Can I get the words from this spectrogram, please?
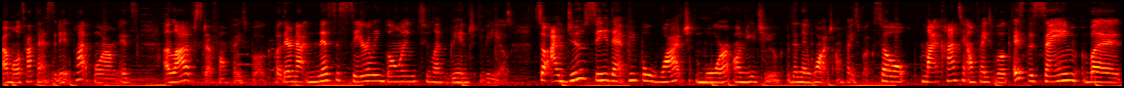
a multifaceted platform. It's a lot of stuff on Facebook, but they're not necessarily going to like binge videos. So I do see that people watch more on YouTube than they watch on Facebook. So my content on Facebook is the same, but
